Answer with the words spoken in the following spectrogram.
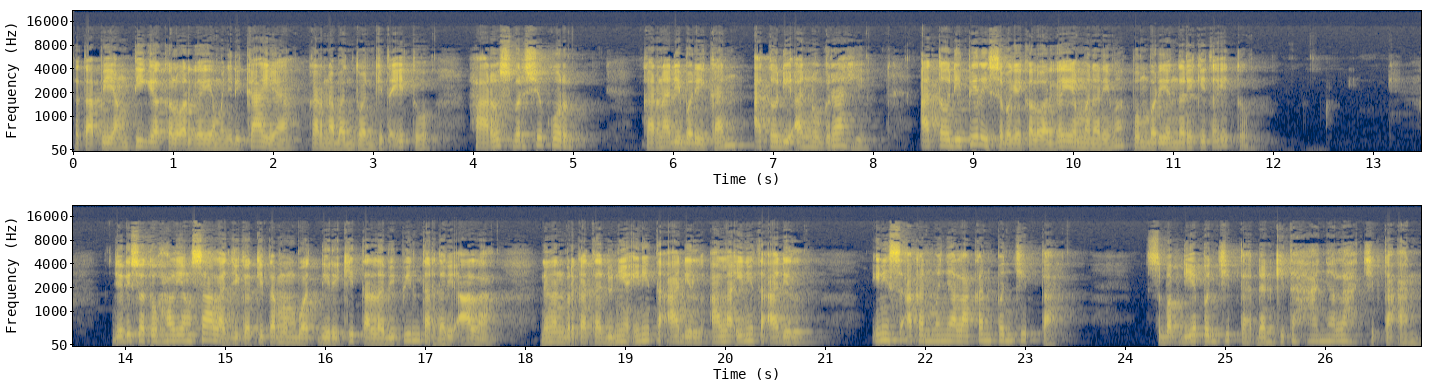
Tetapi yang tiga keluarga yang menjadi kaya karena bantuan kita itu harus bersyukur karena diberikan atau dianugerahi atau dipilih sebagai keluarga yang menerima pemberian dari kita itu. Jadi suatu hal yang salah jika kita membuat diri kita lebih pintar dari Allah dengan berkata dunia ini tak adil, Allah ini tak adil. Ini seakan menyalahkan pencipta. Sebab dia pencipta dan kita hanyalah ciptaan.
